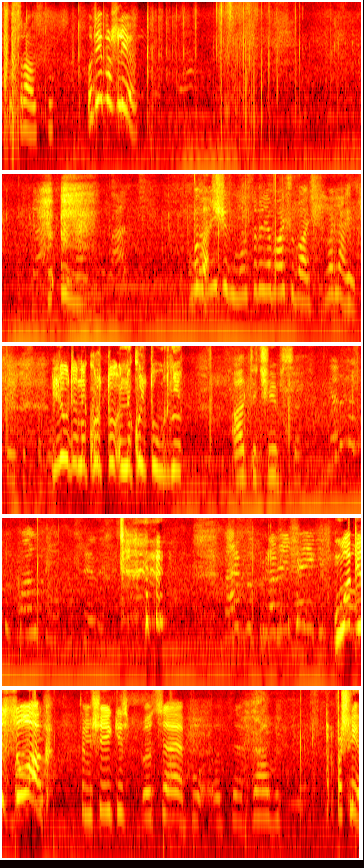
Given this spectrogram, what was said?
Пространство. От і пошли. Вибач. Мусор я бачу, бачу, валяється якийсь там. Люди не, курту, не культурні. А ти чипси. Я думаю, що палку від машини. Зараз би ще якісь. О, пісок! Там ще якісь оце, оце провод. Пошли.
